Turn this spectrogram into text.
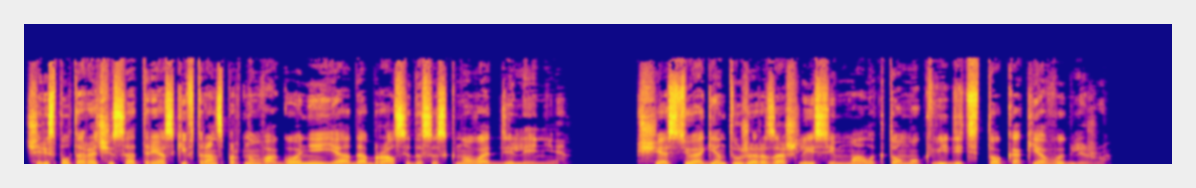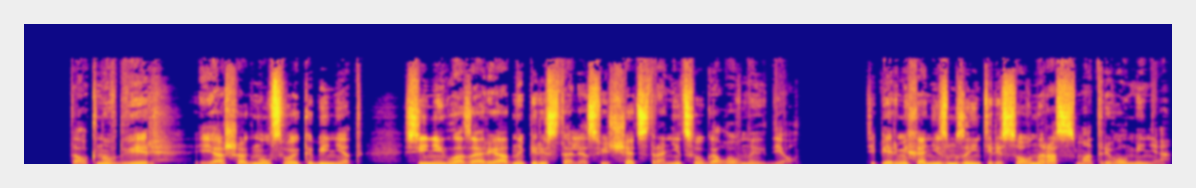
Через полтора часа тряски в транспортном вагоне я добрался до сыскного отделения. К счастью, агенты уже разошлись, и мало кто мог видеть то, как я выгляжу. Толкнув дверь, я шагнул в свой кабинет. Синие глаза Ариадны перестали освещать страницы уголовных дел. Теперь механизм заинтересованно рассматривал меня.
